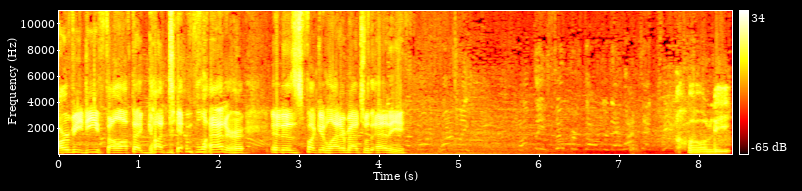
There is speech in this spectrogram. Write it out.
RVD fell off that goddamn ladder in his fucking ladder match with Eddie. Holy.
